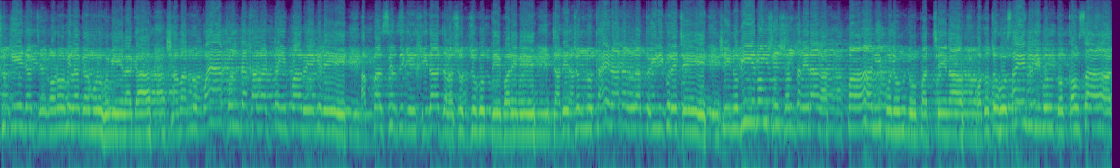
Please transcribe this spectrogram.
শুকিয়ে যাচ্ছে, গরম এলাকা, মরুভূমি এলাকা। সামান্য কয়েক ঘণ্টা খাবারটাই পার হয়ে গেলে আব্বাস সিদ্দিকের খিদা জ্বালা সহ্য করতে পারেনি। যাদের জন্য কায়নাত আল্লাহ তৈরি করেছে, সেই নবী বংশের সন্তানেরা পানি পর্যন্ত পাচ্ছে না। অথচ হোসাইন যদি বলতো কৌসার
